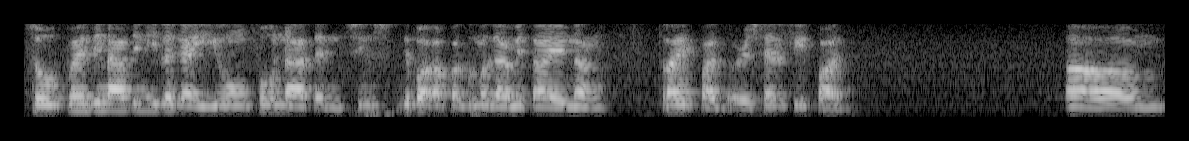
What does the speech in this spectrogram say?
So, pwede natin ilagay yung phone natin, since, di ba kapag gumagamit tayo ng tripod or selfie pod, um,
